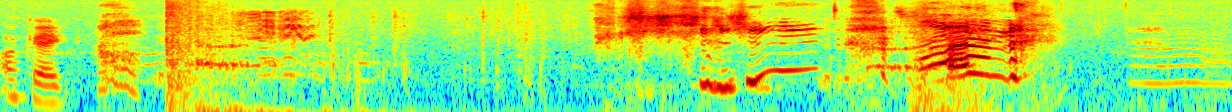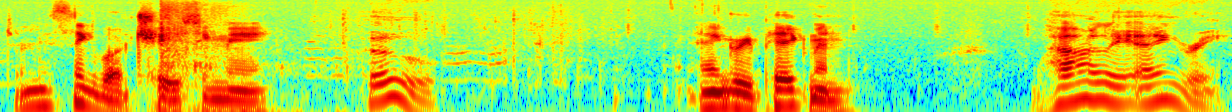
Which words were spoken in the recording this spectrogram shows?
Okay. Run! Don't you think about chasing me. Who? Angry pigman. How are they angry?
